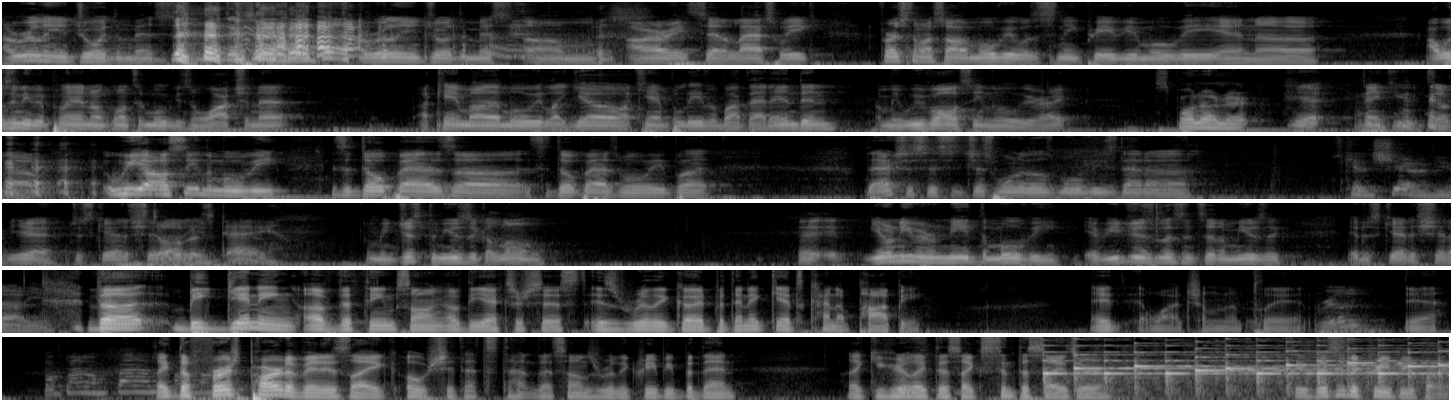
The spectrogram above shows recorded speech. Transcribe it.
I really enjoyed the mist. I really enjoyed the mist. Um, I already said it last week. First time I saw the movie it was a sneak preview movie, and uh, I wasn't even planning on going to the movies and watching that. I came out of that movie like, yo, I can't believe about that ending. I mean, we've all seen the movie, right? Spoiler alert. Yeah, thank you, we all seen the movie. It's a dope as uh, it's a dope ass movie, but The Exorcist is just one of those movies that, uh, Scared the shit out of you. yeah, just scare the shit Still out to of this day. I mean, just the music alone. It, it, you don't even need the movie. If you just listen to the music, it'll scare the shit out of you. The beginning of the theme song of The Exorcist is really good, but then it gets kind of poppy. It watch, I'm gonna play it. Really? Yeah. Like the first part of it is like, oh shit, that's that, that sounds really creepy. But then, like you hear like this like synthesizer. See, this is the creepy part.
